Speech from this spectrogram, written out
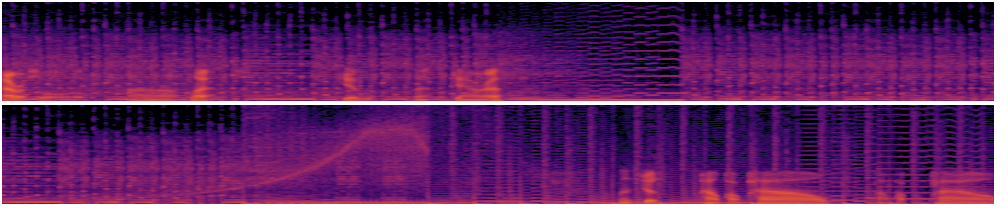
Terror sword. Uh, let's give that Gareth. Let's just pow pow pow, pow pow pow.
